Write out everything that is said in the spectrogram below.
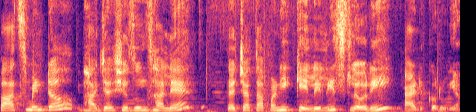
पाच मिनटं भाज्या शिजून झाल्या आहेत त्याच्यात आपण ही केलेली स्लरी ॲड करूया.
